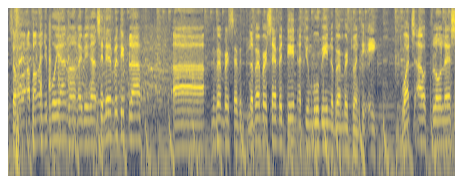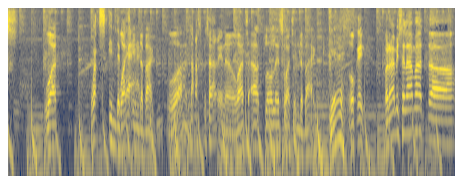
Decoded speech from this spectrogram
So, abangan nyo po yan, mga kaibigan. Celebrity Bluff, ah, November 17. November 17 at yung movie November 28. Watch out, Flawless. What What's in the What's bag? in the bag? Wow, lakas mo sa akin. Ha? Watch out, Flawless. What's in the bag? Yes. Okay. Maraming salamat, ah,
